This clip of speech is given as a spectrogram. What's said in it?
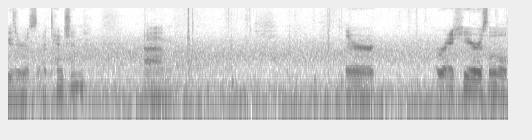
user's attention. Um, there, right here is a little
